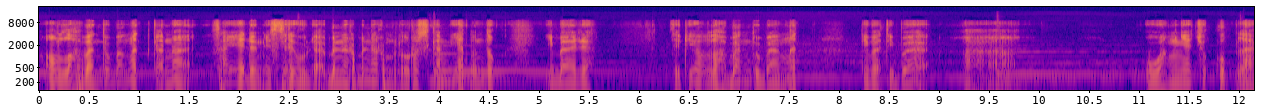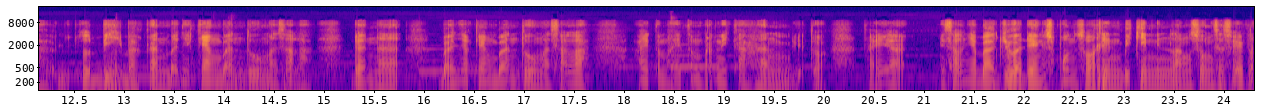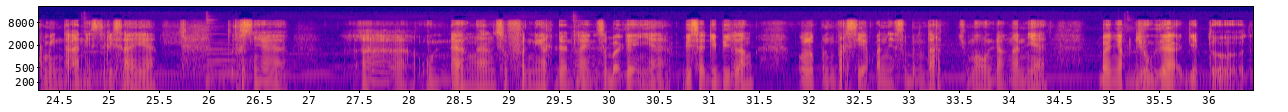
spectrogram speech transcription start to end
Allah bantu banget karena saya dan istri udah benar-benar meluruskan niat untuk ibadah. Jadi Allah bantu banget. Tiba-tiba uh, uangnya cukup lah, lebih bahkan banyak yang bantu masalah dana, banyak yang bantu masalah item-item pernikahan gitu. Kayak misalnya baju ada yang sponsorin, bikinin langsung sesuai permintaan istri saya. Terusnya uh, undangan, souvenir dan lain sebagainya. Bisa dibilang walaupun persiapannya sebentar, cuma undangannya banyak juga gitu.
